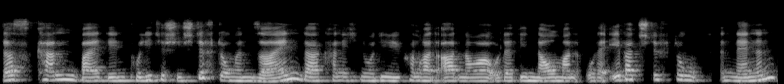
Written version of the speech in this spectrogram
Das kann bei den politischen Stiftungen sein. Da kann ich nur die Konrad Adenauer oder die Naumann oder Ebert Stiftung nennen,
